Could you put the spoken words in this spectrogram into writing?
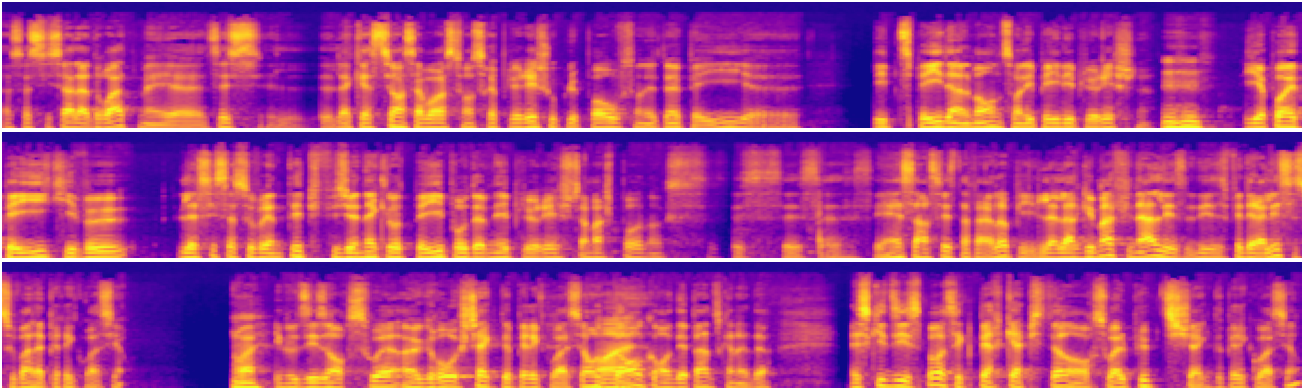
associent ça à la droite, mais euh, tu sais, c'est- la question à savoir si on serait plus riche ou plus pauvre, si on était un pays, euh, les petits pays dans le monde sont les pays les plus riches. là. Il n'y a pas un pays qui veut laisser sa souveraineté puis fusionner avec l'autre pays pour devenir plus riche. Ça marche pas. Donc, c'est- insensé cette affaire-là. Puis l'argument final des, des fédéralistes, c'est souvent la péréquation. Ouais. Ils nous disent on reçoit un gros chèque de péréquation, Ouais. donc on dépend du Canada. Mais ce qu'ils disent pas, c'est que per capita, on reçoit le plus petit chèque de péréquation.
